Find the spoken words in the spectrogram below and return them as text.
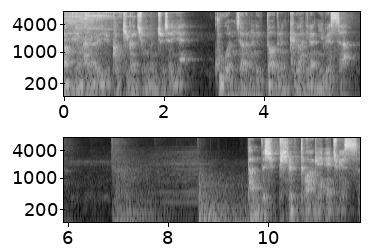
정령 하나 잃고 기가 죽는 주제에 구원자라는 이 떠드는 그 아니란 입에서 반드시 피를 토하게 해주겠어.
